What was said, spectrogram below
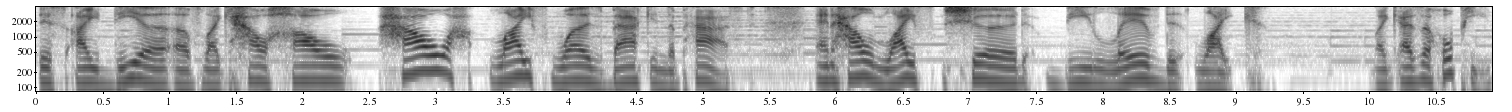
this idea of like how how how life was back in the past and how life should be lived like like as a Hopi.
